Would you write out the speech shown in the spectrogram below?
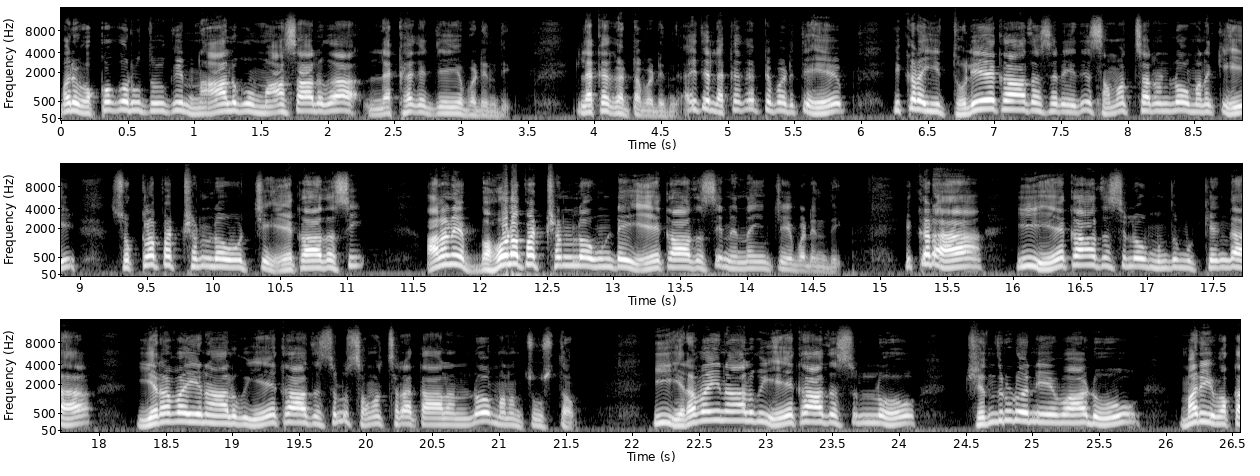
మరి ఒక్కొక్క ఋతువుకి నాలుగు మాసాలుగా లెక్క చేయబడింది. లెక్క కట్టబడింది అయితే లెక్క కట్టబడితే ఇక్కడ ఈ తొలి ఏకాదశి అనేది సంవత్సరంలో మనకి శుక్లపక్షంలో వచ్చే ఏకాదశి అలానే బహుళపక్షంలో ఉండే ఏకాదశి నిర్ణయించబడింది. ఇక్కడ ఈ ఏకాదశిలో ముందు ముఖ్యంగా ఇరవై నాలుగు ఏకాదశులు సంవత్సర కాలంలో మనం చూస్తాం. ఈ ఇరవై నాలుగు ఏకాదశుల్లో చంద్రుడు అనేవాడు మరి ఒక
